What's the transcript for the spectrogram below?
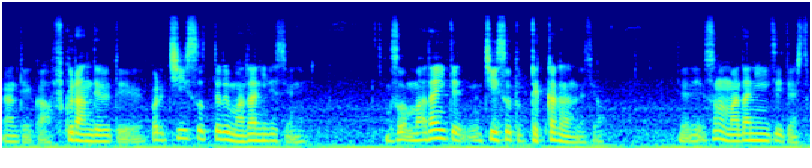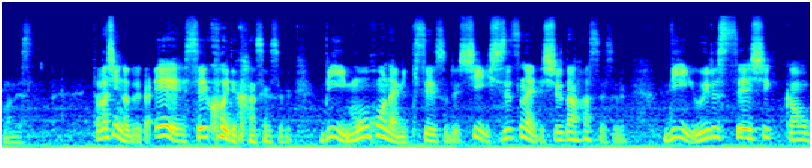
なんていうか膨らんでるというこれ血吸ってるマダニですよね。そうマダニって血吸うとでっかくなるんですよ。でそのマダニについての質問です。正しいのはどれか A、性行為で感染する。B、毛包内に寄生する。C、施設内で集団発生する。D、ウイルス性疾患を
